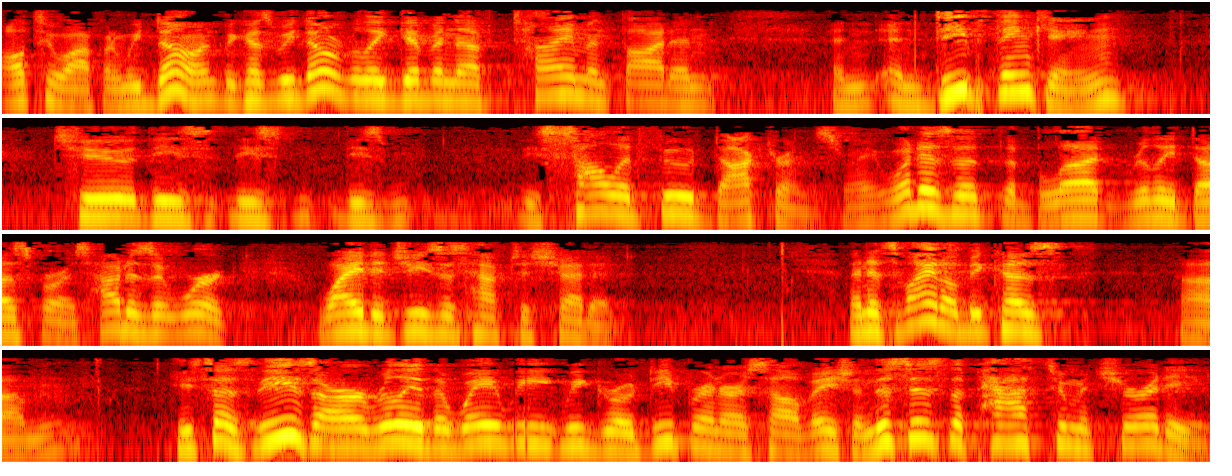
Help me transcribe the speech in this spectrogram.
all too often we don't because we don't really give enough time and thought and, and, and deep thinking to these, these, these, these solid food doctrines, right? What is it the blood really does for us? How does it work? Why did Jesus have to shed it? And it's vital because um, he says these are really the way we, we grow deeper in our salvation. This is the path to maturity.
